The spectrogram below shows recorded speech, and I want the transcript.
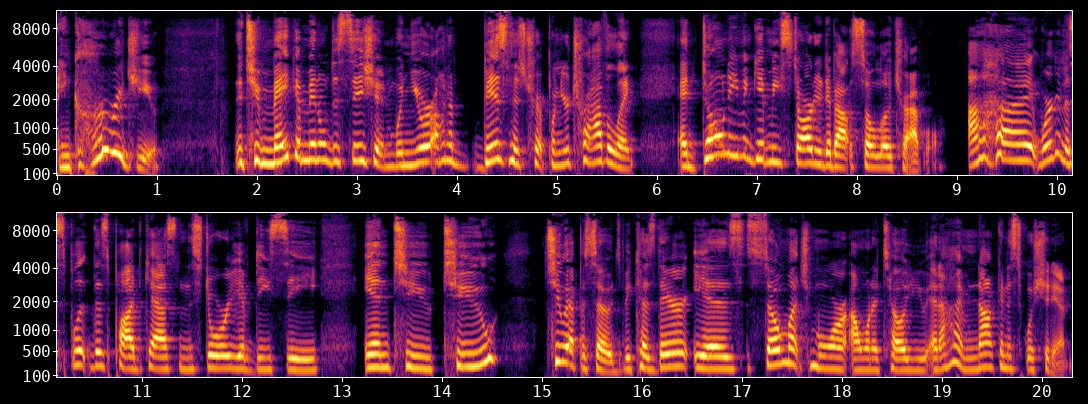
encourage you to make a mental decision when you're on a business trip, when you're traveling. And don't even get me started about solo travel. I, we're going to split this podcast and the story of DC into two two episodes because there is so much more I want to tell you and I am not going to squish it in.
